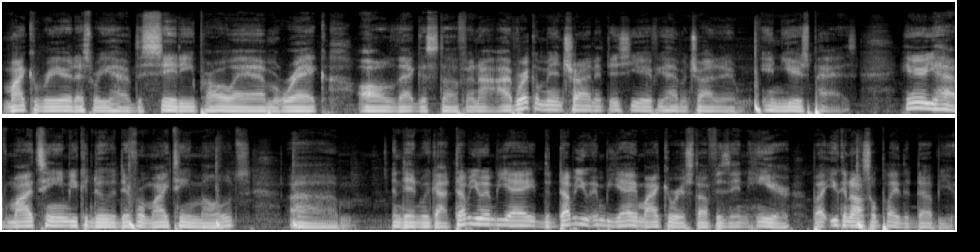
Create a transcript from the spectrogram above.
My career, that's where you have the city, pro am, rec, all that good stuff. And I, I, recommend trying it this year if you haven't tried it in, in, years past. Here you have my team. You can do the different my team modes. Um, and then we got WNBA. The WNBA my career stuff is in here, but you can also play the W.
